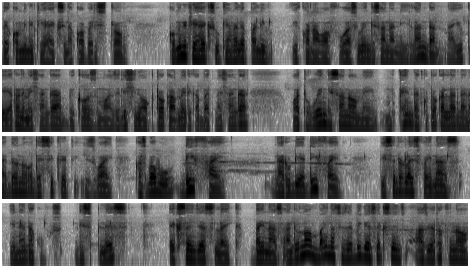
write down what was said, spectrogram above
the community ya Hex inakuwa very strong community Hex ukiangalia pale iko na wafuasi wengi sana ni London na UK. Hata nimeshangaa because mwanzilishi ni wa kutoka America, but nashangaa watu wengi sana wamempenda kutoka London. I don't know the secret is why, kwa sababu DeFi, narudia DeFi, decentralized finance inaenda ku displace exchanges like Binance and you know Binance is the biggest exchange as we are talking now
